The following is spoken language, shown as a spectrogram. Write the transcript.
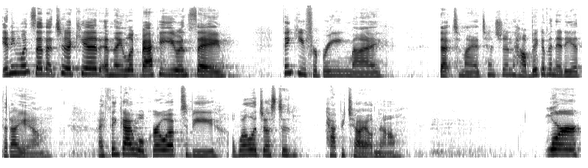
anyone said that to a kid and they look back at you and say, Thank you for bringing my, that to my attention, how big of an idiot that I am. I think I will grow up to be a well adjusted, happy child now. Or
